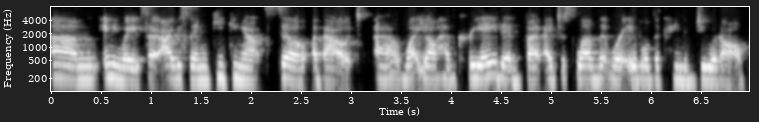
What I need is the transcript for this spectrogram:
Um, anyway, so obviously I'm geeking out still about uh, what y'all have created, but I just love that we're able to kind of do it all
